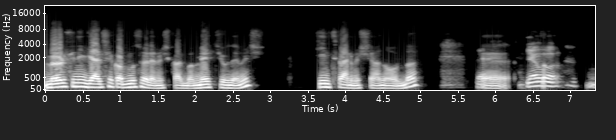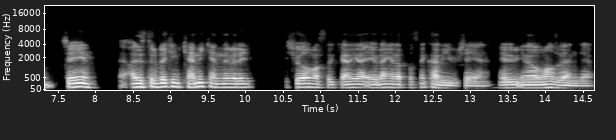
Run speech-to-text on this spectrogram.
Murphy'nin gerçek adını söylemiş galiba. Matthew demiş. Hint vermiş yani orada. E, Ya bu şeyin Alistair Black'in kendi kendine böyle şey olması, kendi evren yaratması ne kadar iyi bir şey yani. Herif inanılmaz bence.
